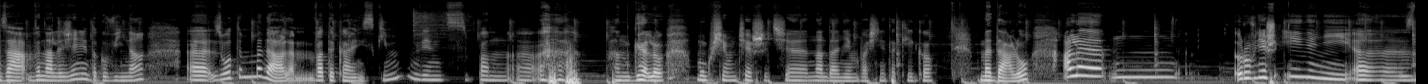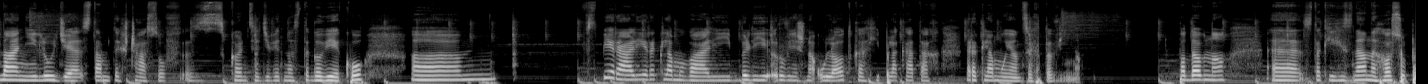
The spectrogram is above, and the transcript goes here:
za wynalezienie tego wina złotym medalem watykańskim, więc pan Angelo mógł się cieszyć nadaniem właśnie takiego medalu. Ale mm, Również inni e, znani ludzie z tamtych czasów, z końca XIX wieku, e, wspierali, reklamowali, byli również na ulotkach i plakatach reklamujących to wino. Podobno e, z takich znanych osób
